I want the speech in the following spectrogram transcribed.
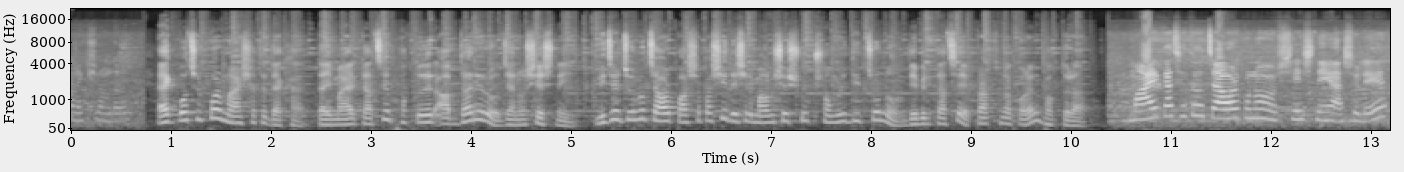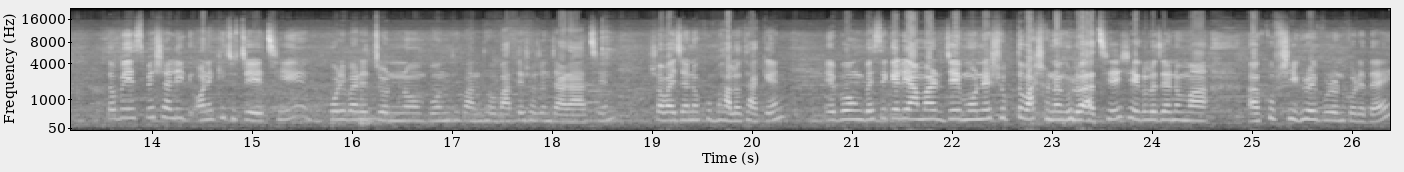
অনেক সুন্দর। এক বছর পর মায়ের সাথে দেখা তাই মায়ের কাছে ভক্তদের আবদারেরও যেন শেষ নেই। নিজের জন্য চাওয়ার পাশাপাশি দেশের মানুষের সুখ সমৃদ্ধির জন্য দেবীর কাছে প্রার্থনা করেন ভক্তরা। মায়ের কাছে তো চাওয়ার কোনো শেষ নেই আসলে। তবে স্পেশালি অনেক কিছু চেয়েছি। পরিবারের জন্য বন্ধু বান্ধব আত্মীয় স্বজন যারা আছেন সবাই যেন খুব ভালো থাকেন। এবং বেসিক্যালি আমার যে মনের সুপ্ত বাসনাগুলো আছে সেগুলো যেন মা খুব শীঘ্রই পূরণ করে দেয়।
